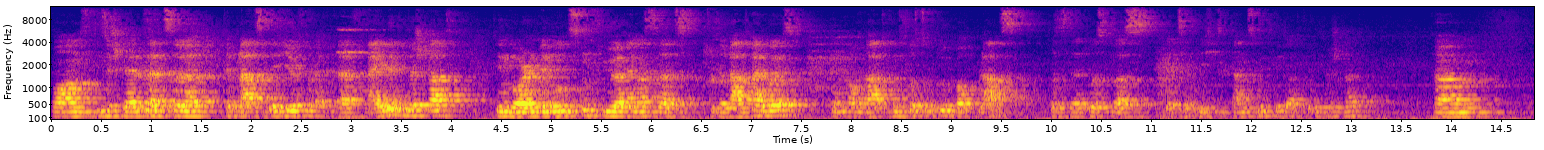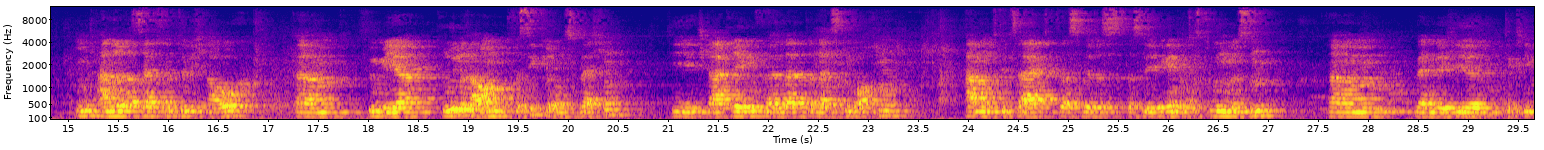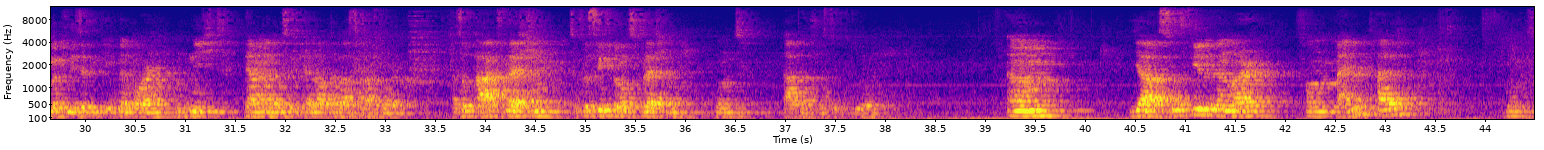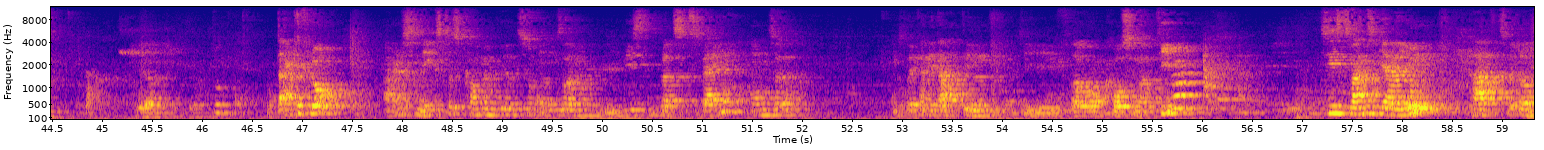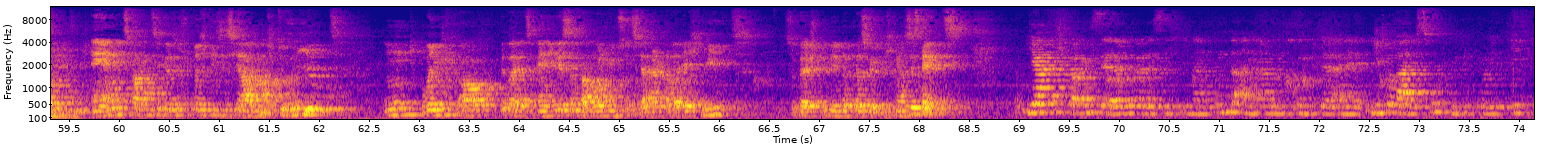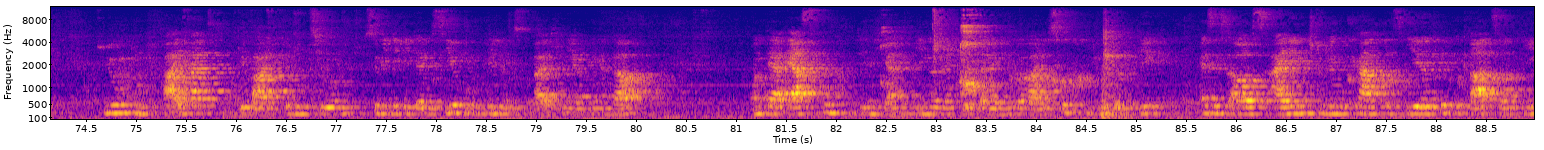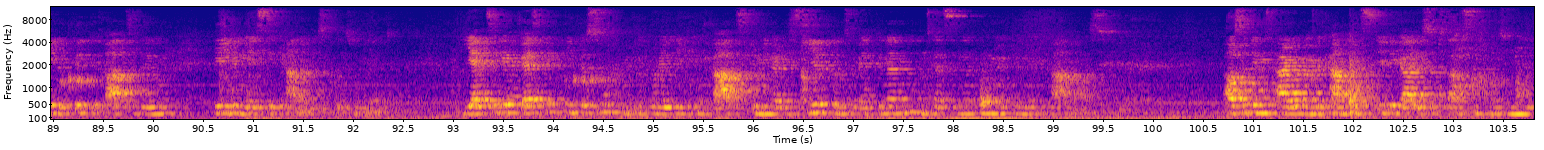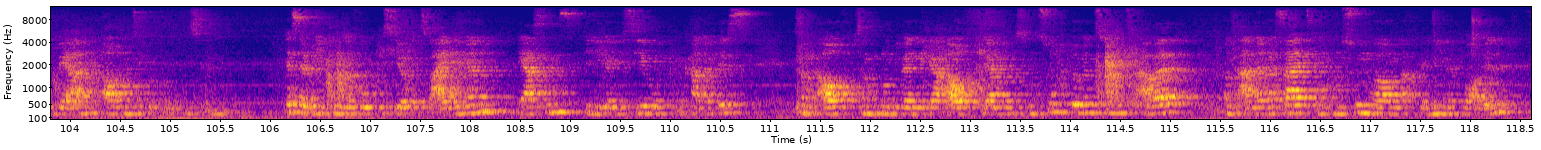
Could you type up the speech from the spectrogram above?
Und diese Stellplätze, der Platz, der hier äh, frei wird in der Stadt, den wollen wir nutzen für einerseits diese Radhighways, denn auch Radinfrastruktur braucht Platz. Das ist etwas, was derzeit nicht ganz mitgedacht wird in der Stadt. Ähm, und andererseits natürlich auch ähm, für mehr Grünraum und Versickerungsflächen. Die Starkregenfälle der letzten Wochen haben uns gezeigt, dass wir das, das Leben etwas tun müssen, ähm, wenn wir hier der Klimakrise begegnen wollen und nicht permanent unsere Keller unter Wasser haben wollen. Also Parkflächen zu Versicherungsflächen und Radinfrastruktur. Ähm, ja, so viel einmal von meinem Teil. Und, ja. Danke Flo. Als nächstes kommen wir zu unserem Listenplatz 2, unsere, unsere Kandidatin, die Frau Cosima Tima. Sie ist 20 Jahre jung, hat 2021, also sprich dieses Jahr, maturiert und bringt auch bereits einiges Erfahrung im Sozialbereich mit, zum Beispiel in der persönlichen Assistenz. Ja, ich freue mich sehr darüber, dass ich Ihnen unter anderem Punkte eine liberale Suchtmittelpolitik, Jugend und Freiheit, Gewaltprävention sowie Digitalisierung im Bildungsbereich näher bringen darf. Und der erste Punkt, den ich gerne beginnen möchte, ist eine liberale Suchtmittelpolitik. Es ist aus einigen Studien bekannt, dass jeder dritte Grazer und jede dritte Grazerin regelmäßig Cannabis die jetzige restriktive Suchtmittelpolitik in Graz kriminalisiert Konsumentinnen und setzt ihnen unnötigen Gefahren aus. Außerdem ist allgemein bekannt, dass illegale Substanzen konsumiert werden, auch wenn sie verboten sind. Deshalb liegt unser Fokus hier auf zwei Dingen. Erstens die Legalisierung von Cannabis und auch zum notwendiger Aufklärungs- und Suchtpräventionsarbeit und andererseits ein Konsumraum nach Berliner Vorbild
